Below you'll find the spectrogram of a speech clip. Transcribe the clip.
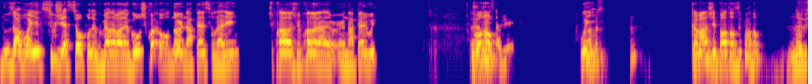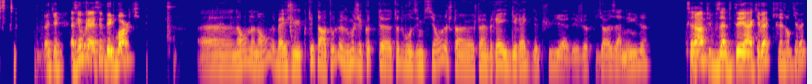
nous envoyer une suggestion pour le gouvernement de gauche? Je crois qu'on a un appel sur la ligne. Je, prends, je vais prendre un, un appel, oui. Euh, Bonjour. oui, salut. Oui. C'est- Comment? J'ai pas entendu, pardon. OK. Est-ce que vous connaissez Big Mark? Euh, non, non, non. Ben, j'ai écouté tantôt. Là. Moi, j'écoute euh, toutes vos émissions. là. Je suis un, je suis un vrai Y depuis euh, déjà plusieurs années. Là. Excellent. Puis vous habitez à Québec, région de Québec?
